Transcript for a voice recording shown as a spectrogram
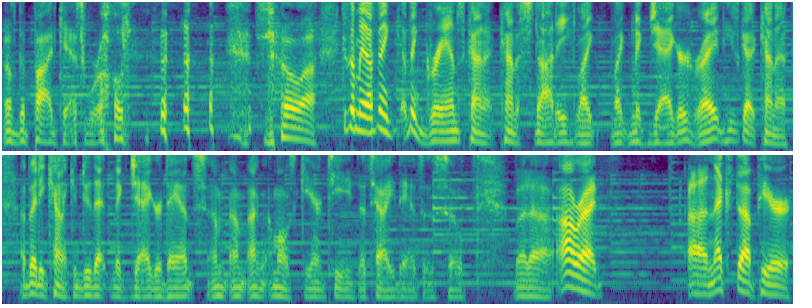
of the podcast world. so, because uh, I mean, I think I think Graham's kind of kind of snotty, like like Mick Jagger, right? He's got kind of, I bet he kind of can do that Mick Jagger dance. I'm, I'm, I'm almost guaranteed that's how he dances. So, but uh, all right. Uh, next up here,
